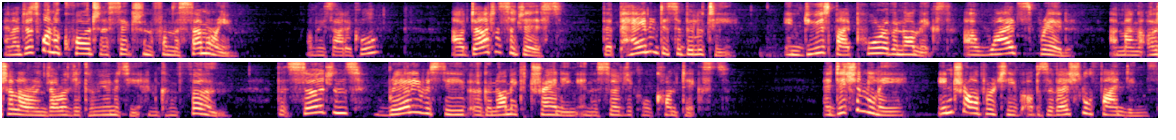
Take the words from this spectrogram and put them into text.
And I just want to quote a section from the summary of this article. Our data suggests that pain and disability induced by poor ergonomics are widespread among otolaryngology community and confirm that surgeons rarely receive ergonomic training in the surgical context. Additionally, intraoperative observational findings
